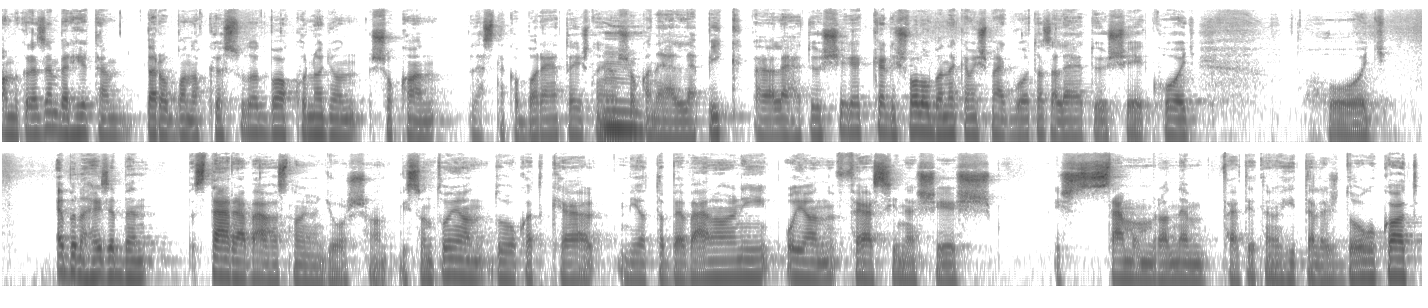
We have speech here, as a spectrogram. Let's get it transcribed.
amikor az ember hirtelen berobban a köztudatba, akkor nagyon sokan lesznek a baráta, és nagyon mm. sokan ellepik eh, lehetőségekkel, és valóban nekem is megvolt az a lehetőség, hogy, hogy ebben a helyzetben sztárrá válhatsz nagyon gyorsan, viszont olyan dolgokat kell miatta bevállalni, olyan felszínes és és számomra nem feltétlenül hiteles dolgokat,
